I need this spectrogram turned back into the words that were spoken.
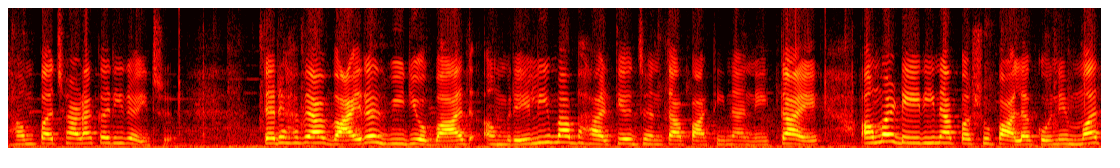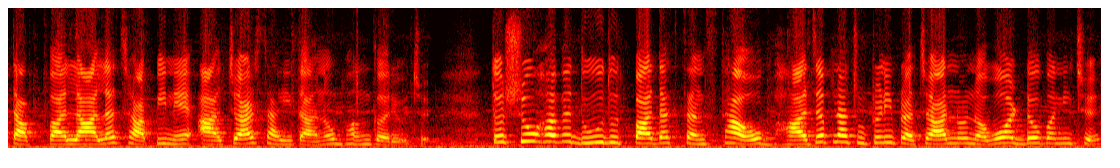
ધમપછાડા કરી રહી છે. ત્યારે હવે આ વાયરલ વીડિયો બાદ અમરેલીમાં ભારતીય જનતા પાર્ટીના નેતાએ અમર ડેરીના પશુપાલકોને મત આપવા લાલચ આપીને આચાર સંહિતાનો ભંગ કર્યો છે. તો શું હવે દૂધ ઉત્પાદક સંસ્થાઓ ભાજપના ચૂંટણી પ્રચારનો નવો અડ્ડો બની છે?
